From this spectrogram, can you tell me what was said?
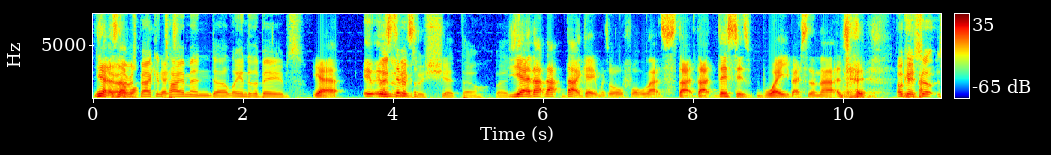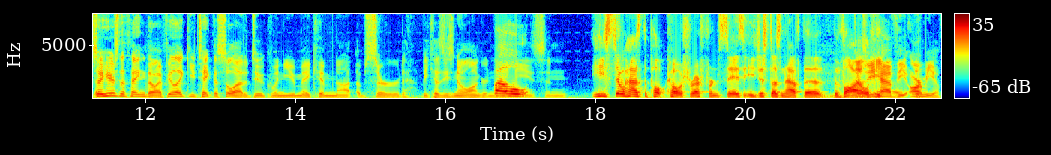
you know yeah, there's there was one. Back in Time and uh, Land of the Babes. Yeah, it, it was similar. To, was shit though, but yeah, that, that that game was awful. That's that that this is way better than that. Okay, so so here's the thing though. I feel like you take the soul out of Duke when you make him not absurd because he's no longer Well, 90s and he still has the pop culture references. He just doesn't have the the vial. Does he have the Army of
